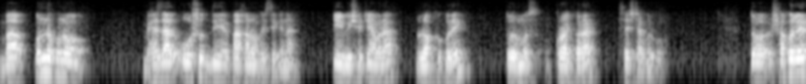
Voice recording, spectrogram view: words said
বা অন্য কোনো ভেজাল ওষুধ দিয়ে পাকানো হয়েছে কিনা, এই বিষয়টি আমরা লক্ষ্য করে তরমুজ ক্রয় করার চেষ্টা করব। তো সকলের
